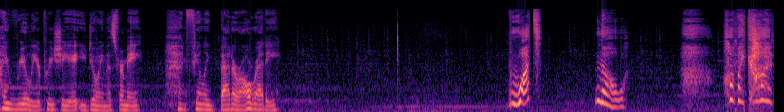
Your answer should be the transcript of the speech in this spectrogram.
I really appreciate you doing this for me. I'm feeling better already. What? No. Oh my god!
